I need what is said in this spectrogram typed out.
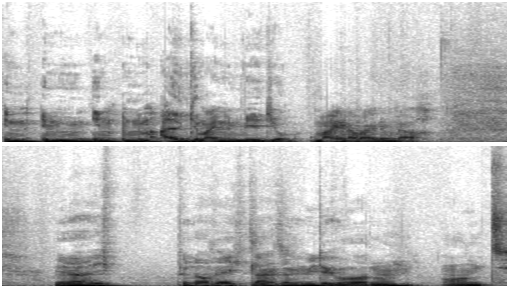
In, in, in, in einem allgemeinen Medium, meiner Meinung nach. Ja, ich bin auch echt langsam müde geworden. Und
